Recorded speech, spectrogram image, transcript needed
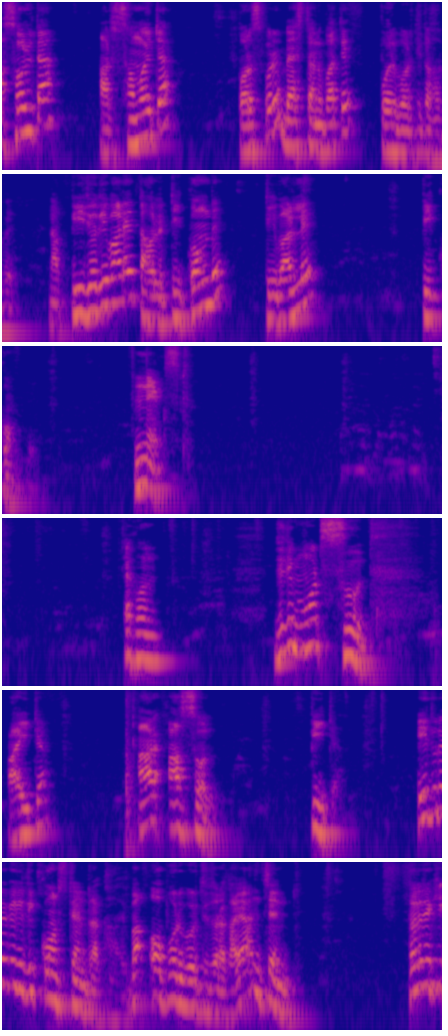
আসলটা আর সময়টা পরস্পরের ব্যস্তানুপাতে পরিবর্তিত হবে। না পি যদি বাড়ে, তাহলে টি কমবে টি বাড়লে পি কমবে। নেক্সট এখন, যদি মোট সুদ আইটা আর আসল পিটা এই দুটোকে যদি কনস্ট্যান্ট রাখা হয় বা অপরিবর্তিত রাখা হয় আনচেঞ্জ তাহলে দেখি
